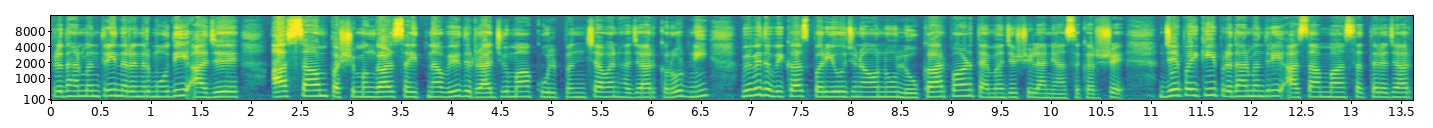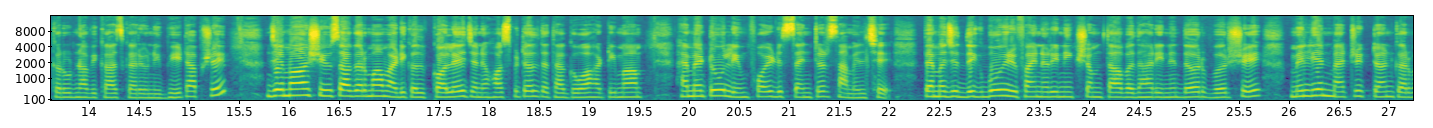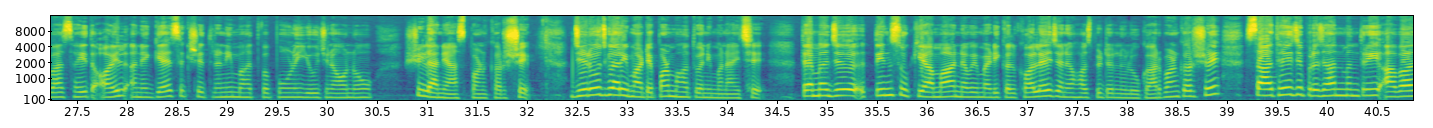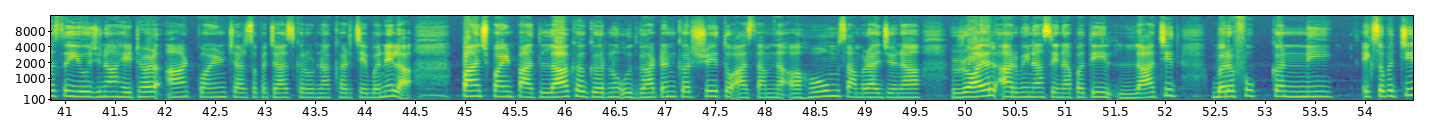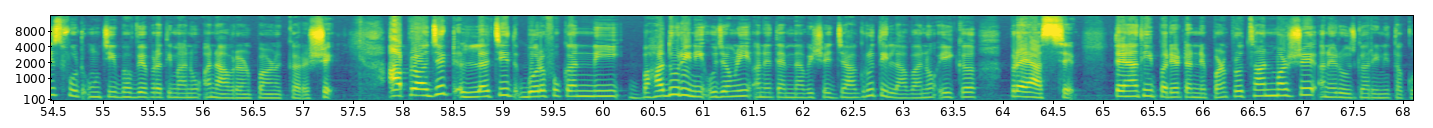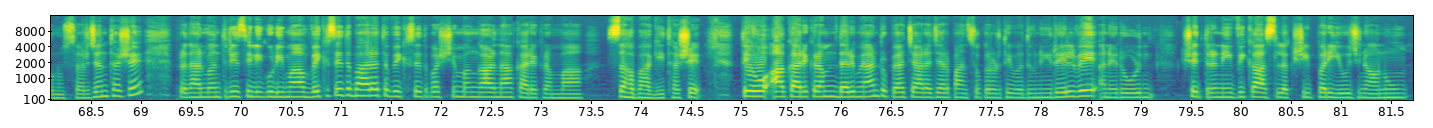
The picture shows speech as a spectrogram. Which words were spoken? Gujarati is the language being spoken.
પ્રધાનમંત્રી નરેન્દ્ર મોદી આજે આસામ, પશ્ચિમ બંગાળ સહિતના વિવિધ રાજ્યોમાં કુલ પંચાવન હજાર કરોડની વિવિધ વિકાસ પરિયોજનાઓનું લોકાર્પણ તેમજ શિલાન્યાસ કરશે. જે પૈકી પ્રધાનમંત્રી આસામમાં સત્તર હજાર કરોડના વિકાસ કાર્યોની ભેટ આપશે. જેમાં શિવસાગરમાં મેડિકલ કોલેજ અને હોસ્પિટલ તથા ગુવાહાટીમાં હેમેટો લિમ્ફોઇડ સેન્ટર સામેલ છે. તેમજ દિગ્બોય રિફાઇનરીની ક્ષમતા વધારીને દર વર્ષે મિલિયન મેટ્રિક ટન કરવા સહિત ઓઇલ અને ગેસ ક્ષેત્રની મહત્વપૂર્ણ યોજનાઓનો શિલાન્યાસ પણ કરશે. જે રોજગારી માટે પણ મહત્વની મનાય છે. તેમજ તિનસુકિયામાં નવી મેડિકલ કોલેજ અને હોસ્પિટલનું લોકાર્પણ કરશે. સાથે જ પ્રધાનમંત્રી આવાસ યોજના હેઠળ આઠ પોઈન્ટ ચારસો પચાસ કરોડના ખર્ચે બનેલા પાંચ પોઈન્ટ પાંચ લાખ ઘરનું ઉદ્ઘાટન કરશે તો આસામના અહોમ સામ્રાજ્યના રોયલ આર્મીના સેનાપતિ લાચિત બરફુકનની એકસો પચીસ ફૂટ ઊંચી ભવ્ય પ્રતિમાનું અનાવરણ પણ કરશે. આ પ્રોજેક્ટ લચિત બોરફુકનની બહાદુરીની ઉજવણી અને તેમના વિશે જાગૃતિ લાવવાનો એક પ્રયાસ છે. તેનાથી પર્યટનને પણ પ્રોત્સાહન મળશે અને રોજગારીની તકોનું સર્જન થશે. પ્રધાનમંત્રી સિલિગુડીમાં વિકસિત ભારત, વિકસિત પશ્ચિમ બંગાળના કાર્યક્રમમાં સહભાગી થશે. તેઓ આ કાર્યક્રમ દરમિયાન રૂપિયા ચાર હજાર પાંચસો કરોડથી વધુની રેલવે અને રોડ ક્ષેત્રની વિકાસલક્ષી પરિયોજનાઓનું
